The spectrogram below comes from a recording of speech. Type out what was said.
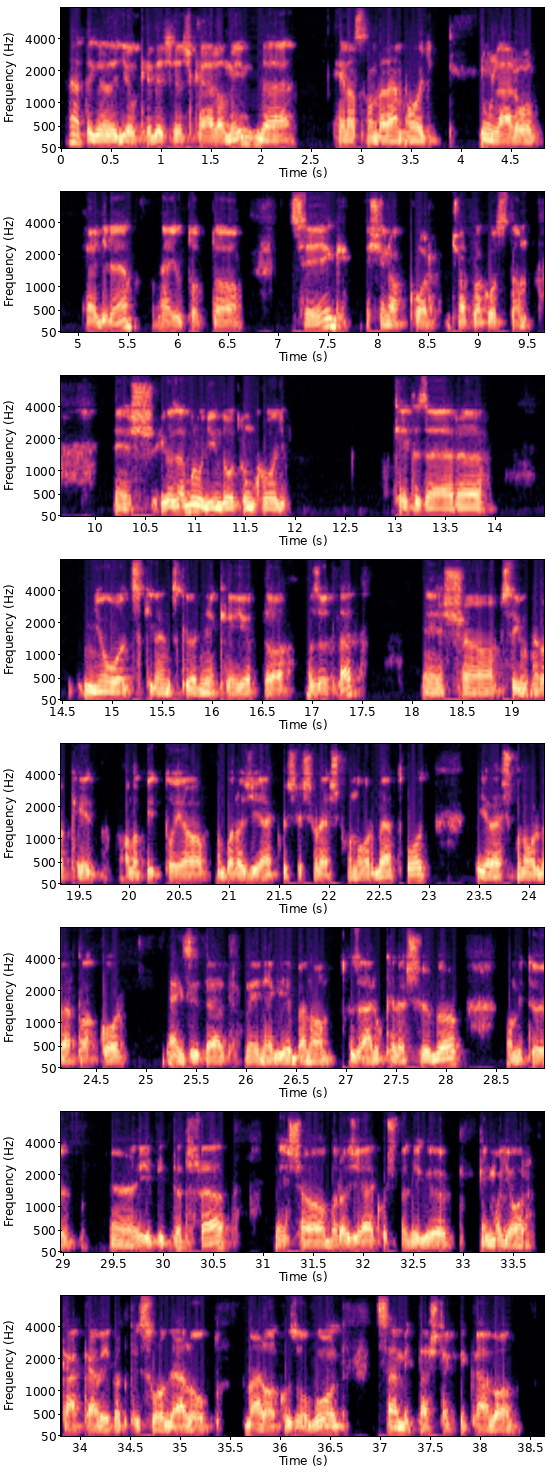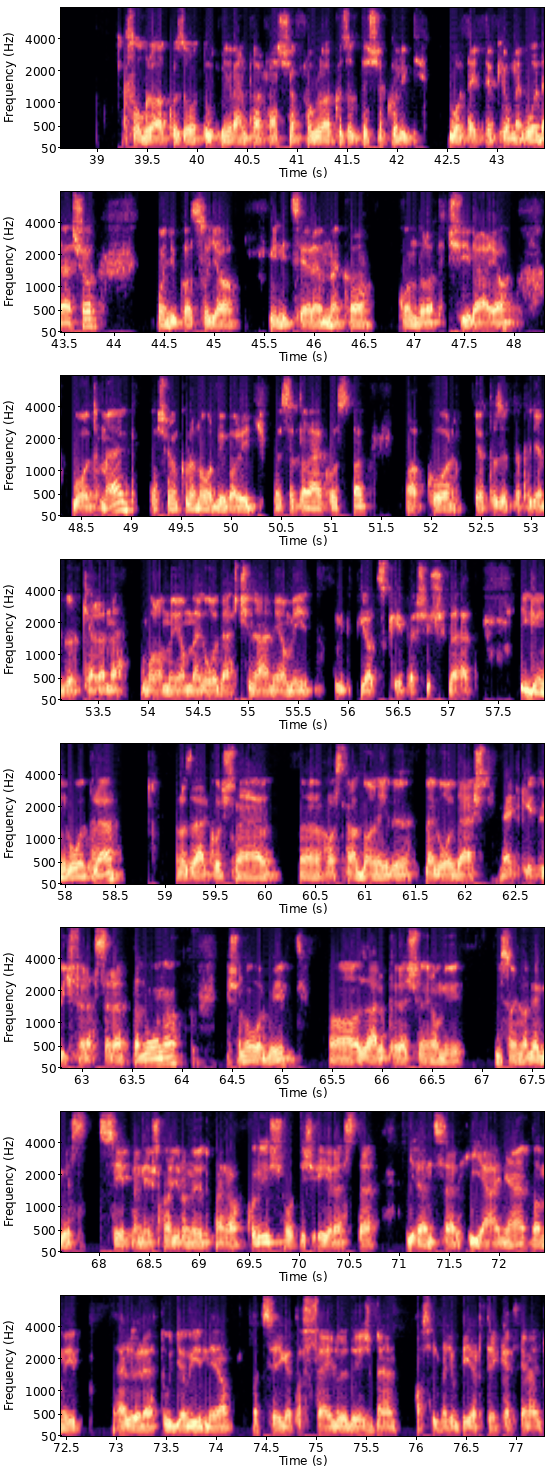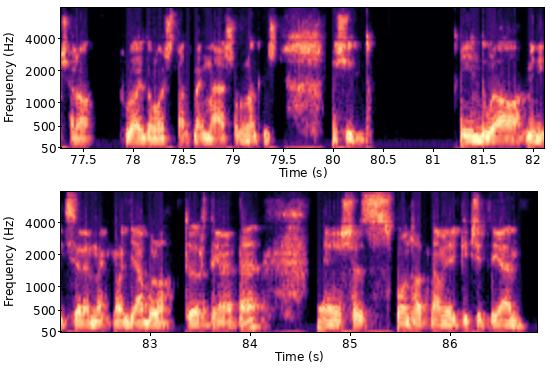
Hát igen, ez egy jó kérdés, és mi, de én azt mondanám, hogy nulláról egyre eljutott a cég, és én akkor csatlakoztam. És igazából úgy indultunk, hogy 2008-9 környékén jött az ötlet, és a cégünknek a két alapítója a Barazsi Ákos és a Lesko Norbert volt. Ugye Lesko Norbert akkor exitelt lényegében a zárukeresőből, amit ő épített fel, és a Barazsi Ákos pedig egy magyar KKV-kat kiszolgáló vállalkozó volt, számítástechnikával foglalkozott, útnyilvántartással foglalkozott, és akkor itt volt egy tök jó megoldása. Mondjuk az, hogy a mini a gondolat csirája volt meg, és amikor a Norbival így összetalálkoztak, akkor jött az ötlet, hogy ebből kellene valamilyen megoldást csinálni, ami, amit piacképes is lehet. Igény volt rá, mert az Ákosnál használatban lévő megoldást egy-két ügyfele szerette volna, és a Norbi az árukeresőnél, ami viszonylag egész szépen és nagyra nőtt már akkor is, ott is érezte egy rendszer hiányát, ami előre tudja vinni a, a céget a fejlődésben, az, hogy nagyobb értéket jelentsen a tulajdonosnak, meg másoknak is. És itt indul a minicéremnek nagyjából a története, és ez mondhatnám, hogy egy kicsit ilyen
